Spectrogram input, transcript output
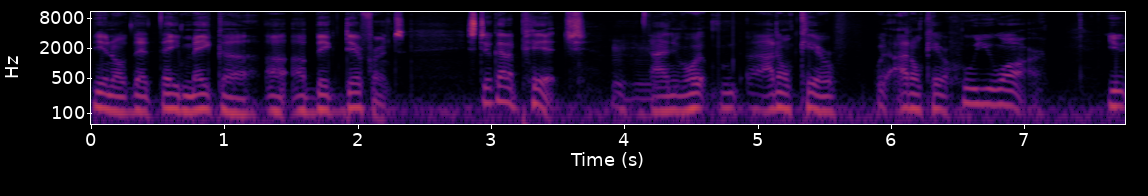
you know that they make a, a, a big difference. Still got to pitch. I, I don't care. I don't care who you are. You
